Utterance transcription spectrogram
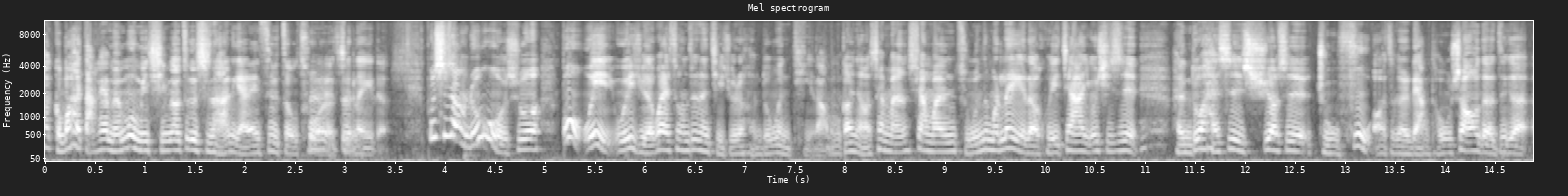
他搞不好还打开门，莫名其妙，这个是哪里来的？是不是走错了之类的？不是这样。如果说，不我也我也觉得外送真的解决了很多问题了。我们刚讲上班上班族那么累了，回家尤其是很多还是需要是主妇啊，这个两头烧的这个。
